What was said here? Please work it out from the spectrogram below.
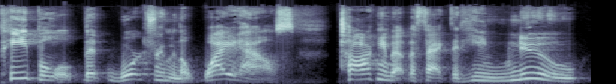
people that worked for him in the White House talking about the fact that he knew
